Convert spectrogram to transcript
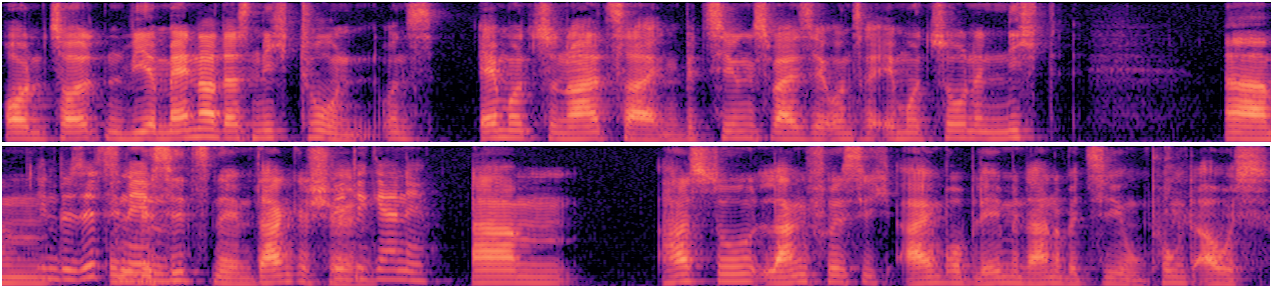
und sollten wir Männer das nicht tun, uns emotional zeigen, beziehungsweise unsere Emotionen nicht ähm, in, Besitz, in nehmen. Besitz nehmen. Dankeschön. Bitte gerne. Ähm, hast du langfristig ein Problem in deiner Beziehung. Punkt aus.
